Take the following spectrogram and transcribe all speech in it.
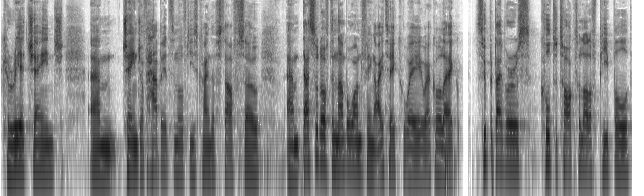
career change, um, change of habits, and all of these kind of stuff. So um, that's sort of the number one thing I take away. Where I go like, super diverse, cool to talk to a lot of people,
